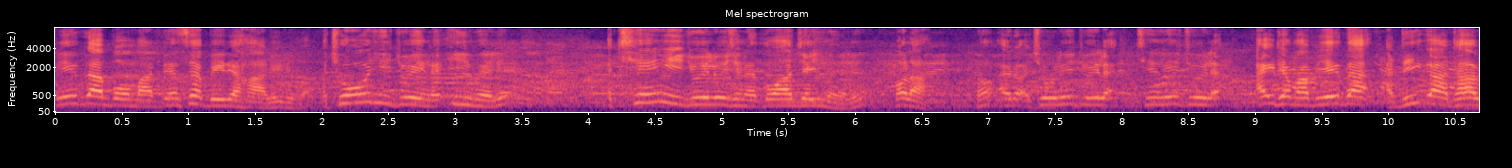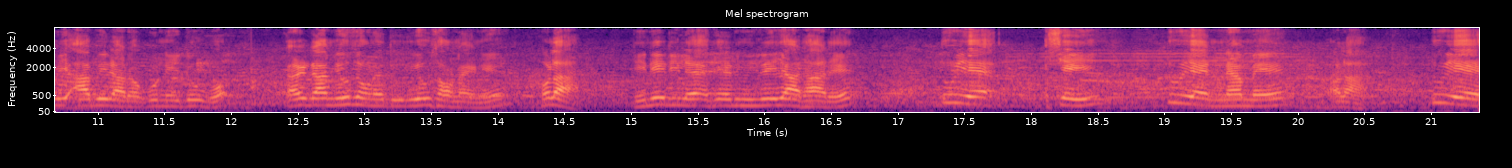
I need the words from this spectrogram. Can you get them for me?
ပြင်းသက်ပေါ်မှာတင်ဆက်ပေးတဲ့ဟာလေးတွေပေါ့အချိုးကြီးကျွေးရင်လည်းအီမယ်လေအချင်းကြီးကျွေးလို့ရှိရင်လည်းသွားကျိမ့်မယ်လေဟုတ်လားနော်အဲ့တော့အချိုးလေးကျွေးလိုက်အချင်းလေးကျွေးလိုက်အဲ့ဒီထက်မှာပြိဿအဓိကထားပြီးအားပေးတာတော့ကိုနေတို့ပေါ့ကာရီတာမျိုးစုံလည်းသူရုပ်ဆောင်နိုင်တယ်ဟုတ်လားဒီနေ့ဒီလည်းအကယ်ဒမီလေးရထားတယ်သူ့ရဲ့အရှိန်သူ့ရဲ့နာမည်ဟုတ်လားသူ့ရဲ့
